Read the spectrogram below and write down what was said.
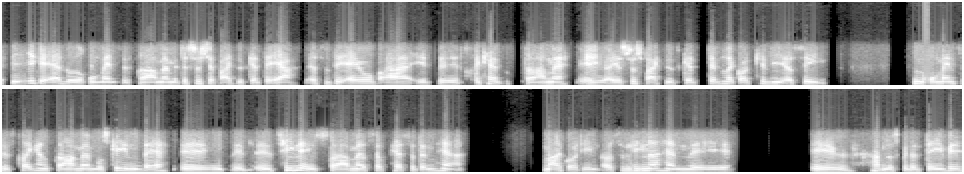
at det ikke er noget romantisk drama, men det synes jeg faktisk, at det er. Altså, det er jo bare et øh, trekantet drama, øh, og jeg synes faktisk, at dem, der godt kan lide at se en romantisk trekantsdrama, måske endda øh, teenage-drama, så passer den her meget godt ind. Og så ligner han øh, øh, ham, der spiller David,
